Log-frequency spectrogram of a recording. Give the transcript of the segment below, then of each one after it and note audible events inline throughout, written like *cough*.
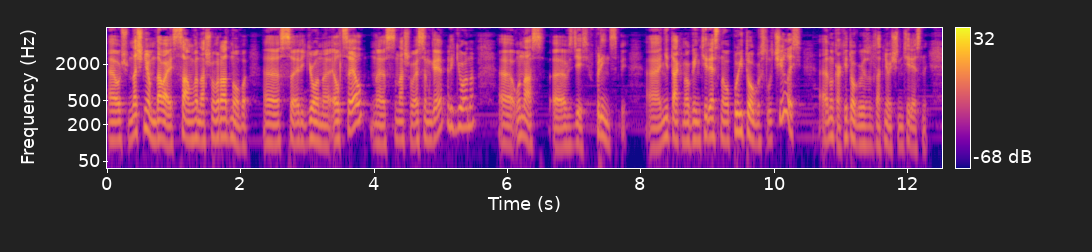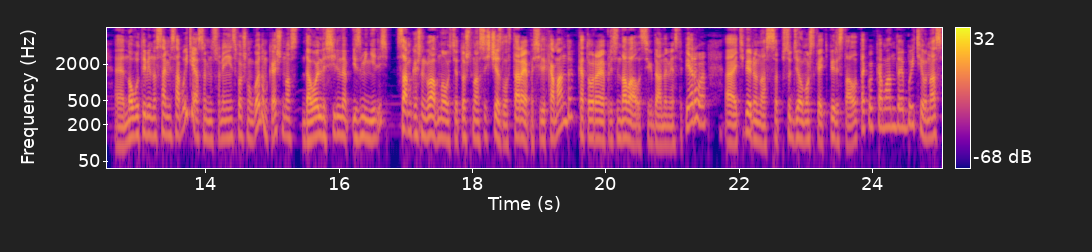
Э, в общем, начнем давай с самого нашего родного, э, с региона ЛЦЛ, э, с нашего СНГ региона. У нас здесь, в принципе, не так много интересного по итогу случилось. Ну, как итоговый результат не очень интересный. Но вот именно сами события, особенно в сравнении с прошлым годом, конечно, у нас довольно сильно изменились. Самая, конечно, главная новость это то, что у нас исчезла вторая по силе команда, которая претендовала всегда на место первого. Теперь у нас, по сути дела, можно сказать, перестала такой командой быть, и у нас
